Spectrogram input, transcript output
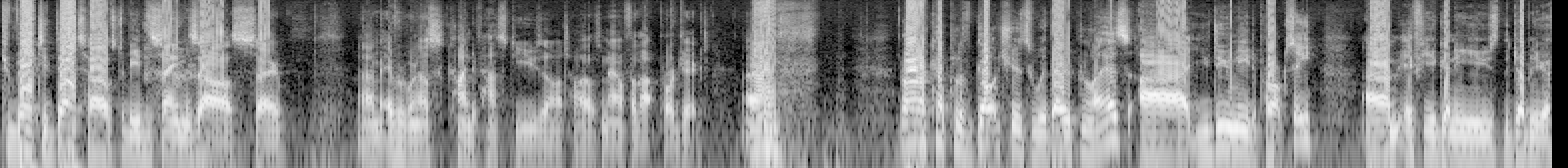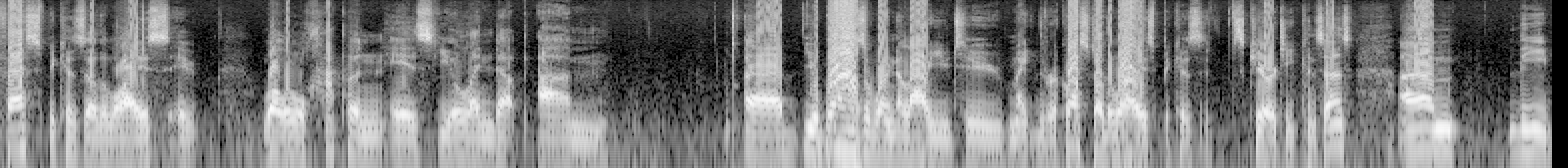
converted their tiles to be the same as ours. So um, everyone else kind of has to use our tiles now for that project. There are a couple of gotchas with OpenLayers. Uh, you do need a proxy um, if you're going to use the WFS, because otherwise it, what will happen is you'll end up um, uh, your browser won't allow you to make the request otherwise because of security concerns. Um, the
